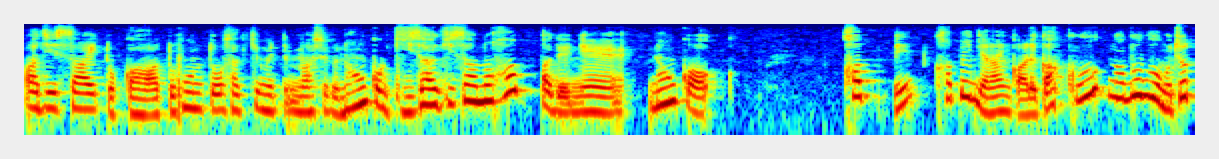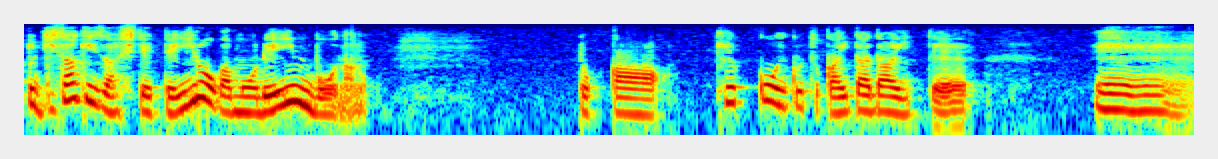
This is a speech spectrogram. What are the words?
アジサイとか、あと本当さっきも言ってみましたけど、なんかギザギザの葉っぱでね、なんか、か、え？花弁じゃないんか？あれ、額の部分もちょっとギザギザしてて、色がもうレインボーなの。とか、結構いくつかいただいて、え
